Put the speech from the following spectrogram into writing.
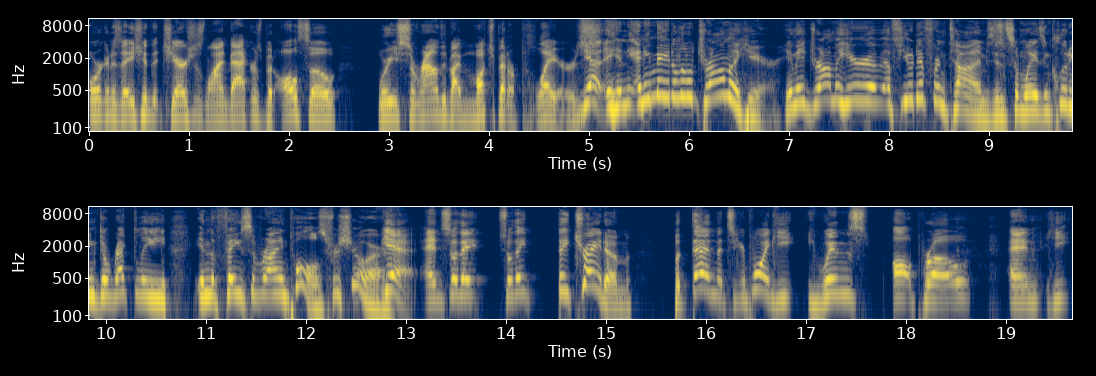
organization that cherishes linebackers, but also where he's surrounded by much better players. Yeah, and, and he made a little drama here. He made drama here a, a few different times in some ways, including directly in the face of Ryan Poles, for sure. Yeah, and so they so they they trade him, but then to your point, he he wins All Pro and he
